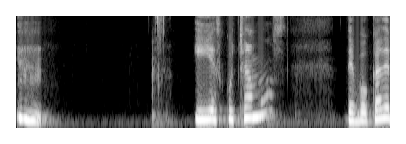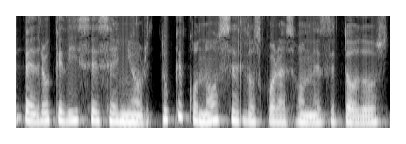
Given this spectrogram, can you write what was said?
y escuchamos de boca de Pedro que dice, Señor, tú que conoces los corazones de todos,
